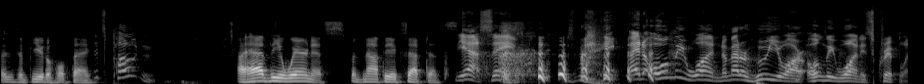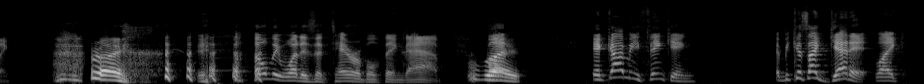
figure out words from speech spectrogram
is a beautiful thing. It's potent. I have the awareness, but not the acceptance. Yeah, same. right. And only one, no matter who you are, only one is crippling. right. only one is a terrible thing to have. right. It got me thinking because I get it. Like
